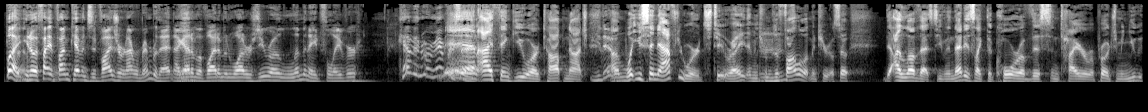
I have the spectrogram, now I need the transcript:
But you know, if, I, if I'm Kevin's advisor and I remember that, and I got him a vitamin water zero lemonade flavor, Kevin remembers and that. I think you are top notch. You do. Mm-hmm. Um, what you send afterwards too, right? In terms of follow up material. So I love that, Stephen. That is like the core of this entire approach. I mean, you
